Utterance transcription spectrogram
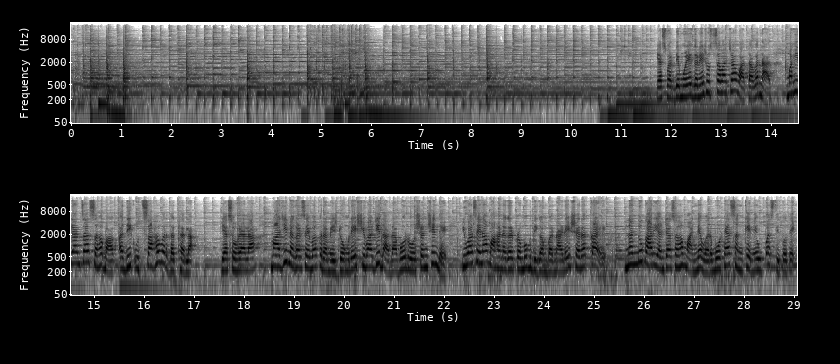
या स्पर्धेमुळे गणेश उत्सवाच्या वातावरणात महिलांचा सहभाग अधिक उत्साहवर्धक ठरला. या सोहळ्याला माजी नगरसेवक रमेश डोंगरे शिवाजी दादाभोर रोशन शिंदे युवासेना महानगर प्रमुख दिगंबर नाडे शरद काळे नंदुकार यांच्यासह मान्यवर मोठ्या संख्येने उपस्थित होते.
